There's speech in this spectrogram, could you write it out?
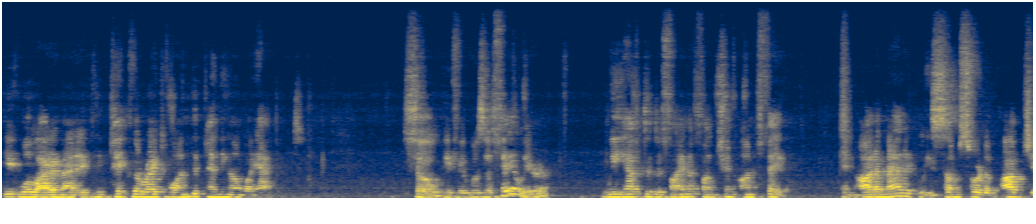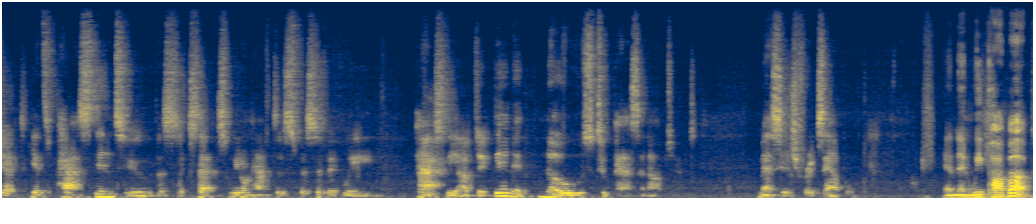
It will automatically pick the right one depending on what happened. So if it was a failure, we have to define a function on fail. And automatically some sort of object gets passed into the success. We don't have to specifically pass the object in, it knows to pass an object. Message, for example. And then we pop up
